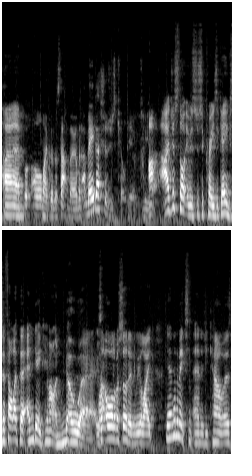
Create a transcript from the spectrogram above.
Um, But oh my goodness, that moment. Maybe I should have just killed you. to be fair. I, I just thought it was just a crazy game because it felt like the end game came out of nowhere. It was like all of a sudden we were like, yeah, I'm gonna make some energy counters.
